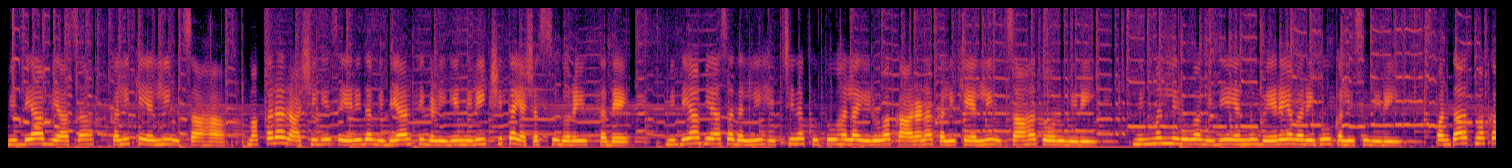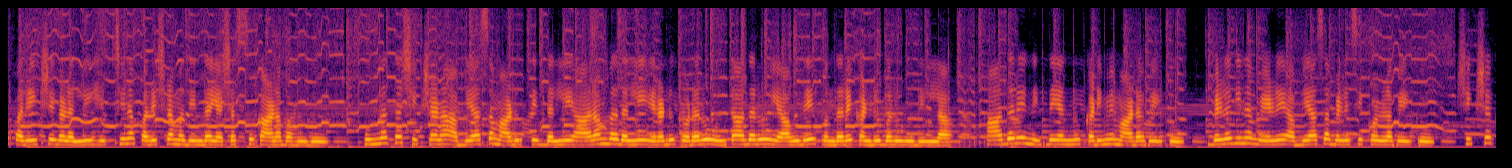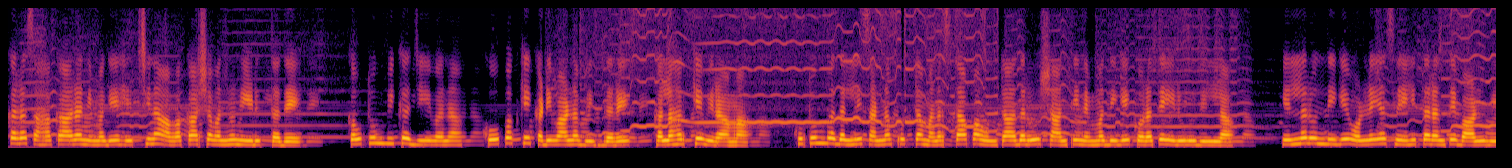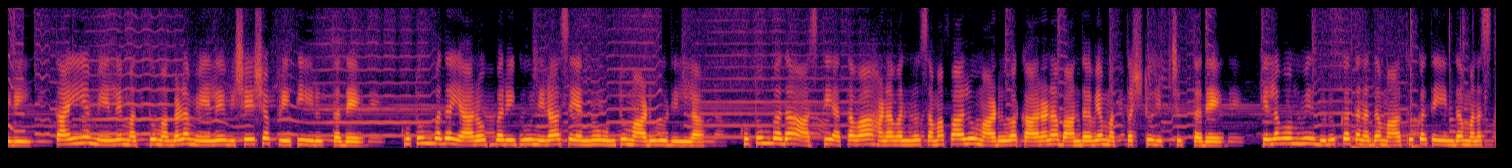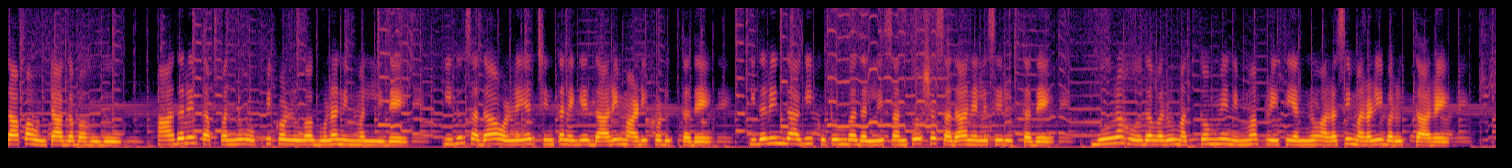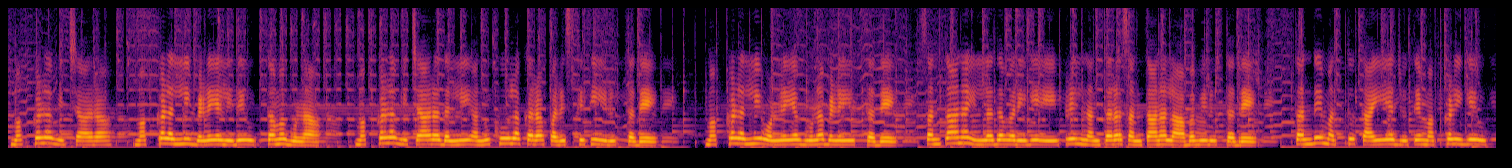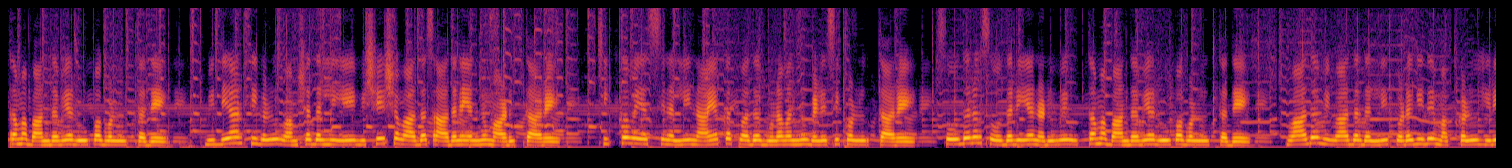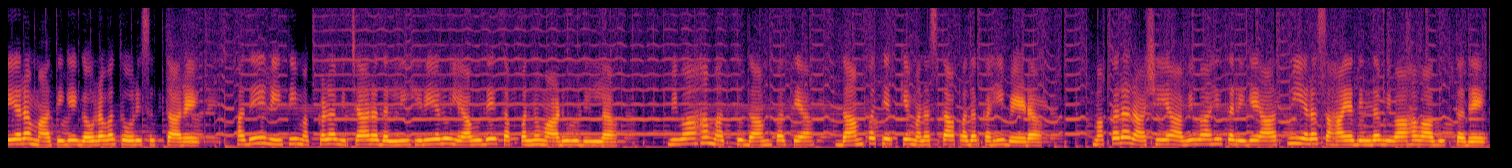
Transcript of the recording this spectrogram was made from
ವಿದ್ಯಾಭ್ಯಾಸ, ಕಲಿಕೆಯಲ್ಲಿ ಉತ್ಸಾಹ, ಮಕರ ರಾಶಿಗೆ ಸೇರಿದ ವಿದ್ಯಾರ್ಥಿಗಳಿಗೆ ನಿರೀಕ್ಷಿತ ಯಶಸ್ಸು ದೊರೆಯುತ್ತದೆ. ವಿದ್ಯಾಭ್ಯಾಸದಲ್ಲಿ ಹೆಚ್ಚಿನ ಕುತೂಹಲ ಇರುವ ಕಾರಣ ಕಲಿಕೆಯಲ್ಲಿ ಉತ್ಸಾಹ ತೋರುವಿರಿ. ನಿಮ್ಮಲ್ಲಿರುವ ವಿದ್ಯೆಯನ್ನು ಬೇರೆಯವರಿಗೂ ಕಲಿಸುವಿರಿ. ಸ್ಪರ್ಧಾತ್ಮಕ ಪರೀಕ್ಷೆಗಳಲ್ಲಿ ಹೆಚ್ಚಿನ ಪರಿಶ್ರಮದಿಂದ ಯಶಸ್ಸು ಕಾಣಬಹುದು. ಉನ್ನತ ಶಿಕ್ಷಣ ಅಭ್ಯಾಸ ಮಾಡುತ್ತಿದ್ದಲ್ಲಿ ಆರಂಭದಲ್ಲಿ ಎರಡು ತೊಡರು ಉಂಟಾದರೂ ಯಾವುದೇ ತೊಂದರೆ ಕಂಡುಬರುವುದಿಲ್ಲ. ಆದರೆ ನಿದ್ದೆಯನ್ನು ಕಡಿಮೆ ಮಾಡಬೇಕು. ಬೆಳಗಿನ ವೇಳೆ ಅಭ್ಯಾಸ ಬೆಳೆಸಿಕೊಳ್ಳಬೇಕು. ಶಿಕ್ಷಕರ ಸಹಕಾರ ನಿಮಗೆ ಹೆಚ್ಚಿನ ಅವಕಾಶವನ್ನು ನೀಡುತ್ತದೆ. ಕೌಟುಂಬಿಕ ಜೀವನ, ಕೋಪಕ್ಕೆ ಕಡಿವಾಣ ಬಿದ್ದರೆ ಕಲಹಕ್ಕೆ ವಿರಾಮ. ಕುಟುಂಬದಲ್ಲಿ ಸಣ್ಣಪುಟ್ಟ ಮನಸ್ತಾಪ ಉಂಟಾದರೂ ಶಾಂತಿ ನೆಮ್ಮದಿಗೆ ಕೊರತೆ ಇರುವುದಿಲ್ಲ. ಎಲ್ಲರೊಂದಿಗೆ ಒಳ್ಳೆಯ ಸ್ನೇಹಿತರಂತೆ ಬಾಳುವಿರಿ. ತಾಯಿಯ ಮೇಲೆ ಮತ್ತು ಮಗಳ ಮೇಲೆ ವಿಶೇಷ ಪ್ರೀತಿ ಇರುತ್ತದೆ. ಕುಟುಂಬದ ಯಾರೊಬ್ಬರಿಗೂ ನಿರಾಸೆಯನ್ನು ಉಂಟು ಮಾಡುವುದಿಲ್ಲ ಕುಟುಂಬದ ಆಸ್ತಿ ಅಥವಾ ಹಣವನ್ನು ಸಮಪಾಲು ಮಾಡುವ ಕಾರಣ ಬಾಂಧವ್ಯ ಮತ್ತಷ್ಟು ಹೆಚ್ಚುತ್ತದೆ. ಕೆಲವೊಮ್ಮೆ ದುಡುಕತನದ ಮಾತುಕತೆಯಿಂದ ಮನಸ್ತಾಪ ಉಂಟಾಗಬಹುದು. ಆದರೆ ತಪ್ಪನ್ನು ಒಪ್ಪಿಕೊಳ್ಳುವ ಗುಣ ನಿಮ್ಮಲ್ಲಿದೆ. ಇದು ಸದಾ ಒಳ್ಳೆಯ ಚಿಂತನೆಗೆ ದಾರಿ ಮಾಡಿಕೊಡುತ್ತದೆ. ಇದರಿಂದಾಗಿ ಕುಟುಂಬದಲ್ಲಿ ಸಂತೋಷ ಸದಾ ನೆಲೆಸಿರುತ್ತದೆ. ದೂರ ಹೋದವರು ಮತ್ತೊಮ್ಮೆ ನಿಮ್ಮ ಪ್ರೀತಿಯನ್ನು ಅರಸಿ ಮರಳಿ ಬರುತ್ತಾರೆ. ಮಕ್ಕಳ ವಿಚಾರ, ಮಕ್ಕಳಲ್ಲಿ ಬೆಳೆಯಲಿದೆ ಉತ್ತಮ ಗುಣ. ಮಕ್ಕಳ ವಿಚಾರದಲ್ಲಿ ಅನುಕೂಲಕರ ಪರಿಸ್ಥಿತಿ ಇರುತ್ತದೆ. ಮಕ್ಕಳಲ್ಲಿ ಒಳ್ಳೆಯ ಗುಣ ಬೆಳೆಯುತ್ತದೆ. ಸಂತಾನ ಇಲ್ಲದವರಿಗೆ ಏಪ್ರಿಲ್ ನಂತರ ಸಂತಾನ ಲಾಭವಿರುತ್ತದೆ. ತಂದೆ ಮತ್ತು ತಾಯಿಯ ಜೊತೆ ಮಕ್ಕಳಿಗೆ ಉತ್ತಮ ಬಾಂಧವ್ಯ ರೂಪಗೊಳ್ಳುತ್ತದೆ. ವಿದ್ಯಾರ್ಥಿಗಳು ವಂಶದಲ್ಲಿಯೇ ವಿಶೇಷವಾದ ಸಾಧನೆಯನ್ನು ಮಾಡುತ್ತಾರೆ. ಚಿಕ್ಕ ವಯಸ್ಸಿನಲ್ಲಿ ನಾಯಕತ್ವದ ಗುಣವನ್ನು ಬೆಳೆಸಿಕೊಳ್ಳುತ್ತಾರೆ. ಸೋದರ ಸೋದರಿಯ ನಡುವೆ ಉತ್ತಮ ಬಾಂಧವ್ಯ ರೂಪುಗೊಳ್ಳುತ್ತದೆ. ವಾದ ವಿವಾದದಲ್ಲಿ ತೊಡಗಿದೆ ಮಕ್ಕಳು ಹಿರಿಯರ ಮಾತಿಗೆ ಗೌರವ ತೋರಿಸುತ್ತಾರೆ. ಅದೇ ರೀತಿ ಮಕ್ಕಳ ವಿಚಾರದಲ್ಲಿ ಹಿರಿಯರು ಯಾವುದೇ ತಪ್ಪನ್ನು ಮಾಡುವುದಿಲ್ಲ. ವಿವಾಹ ಮತ್ತು ದಾಂಪತ್ಯ, ದಾಂಪತ್ಯಕ್ಕೆ ಮನಸ್ತಾಪದ ಕಹಿ ಬೇಡ. ಮಕರ ರಾಶಿಯ ಅವಿವಾಹಿತರಿಗೆ ಆತ್ಮೀಯರ ಸಹಾಯದಿಂದ ವಿವಾಹವಾಗುತ್ತದೆ.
